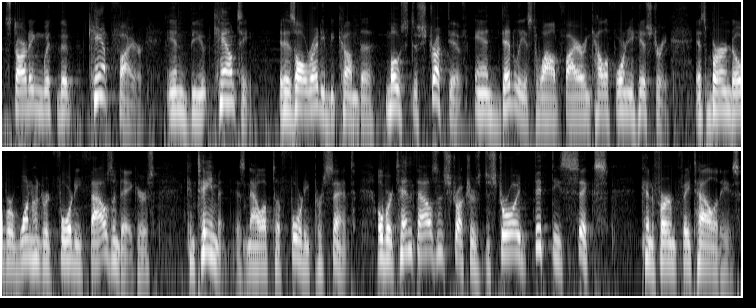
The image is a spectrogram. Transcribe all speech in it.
starting with the Camp Fire in Butte County. It has already become the most destructive and deadliest wildfire in California history. It's burned over 140,000 acres. Containment is now up to 40%. Over 10,000 structures destroyed, 56 confirmed fatalities,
